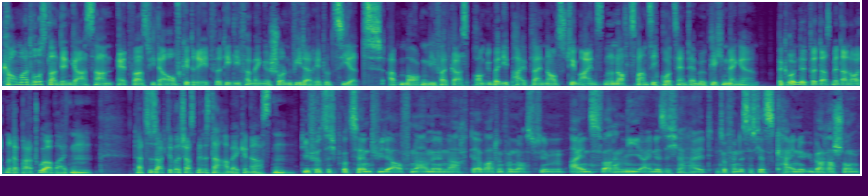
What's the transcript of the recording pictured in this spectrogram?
Kaum hat Russland den Gashahn etwas wieder aufgedreht, wird die Liefermenge schon wieder reduziert. Ab morgen liefert Gazprom über die Pipeline Nord Stream 1 nur noch 20 Prozent der möglichen Menge. Begründet wird das mit erneuten Reparaturarbeiten. Dazu sagte Wirtschaftsminister Habeck im ersten. Die 40 Prozent Wiederaufnahme nach der Wartung von Nord Stream 1 waren nie eine Sicherheit. Insofern ist es jetzt keine Überraschung,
